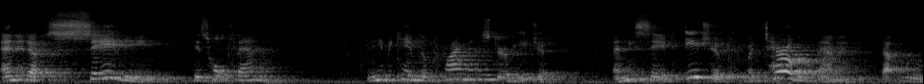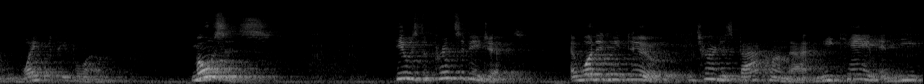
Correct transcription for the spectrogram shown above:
ended up saving his whole family. And he became the prime minister of Egypt. And he saved Egypt from a terrible famine that would have wiped people out. Moses, he was the prince of Egypt. And what did he do? He turned his back on that and he came and he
